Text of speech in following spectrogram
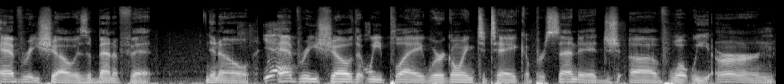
every show is a benefit. You know, Yeah. every show that we play, we're going to take a percentage of what we earn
